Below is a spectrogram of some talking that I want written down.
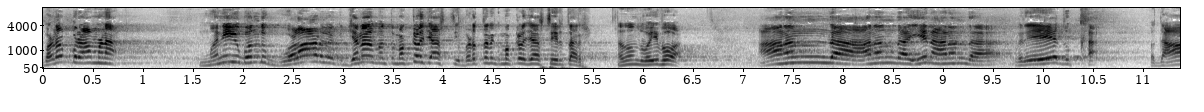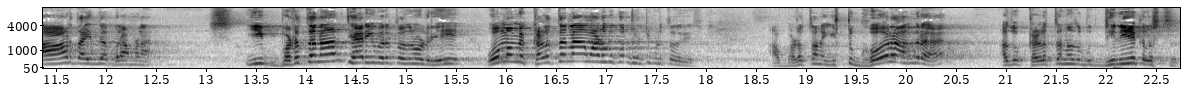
ಬಡ ಬ್ರಾಹ್ಮಣ, ಮನೆಗೆ ಬಂದು ಗೊಳಾಡಬೇಕು. ಜನ ಮತ್ತು ಮಕ್ಕಳು ಜಾಸ್ತಿ, ಬಡತನಕ್ಕೆ ಮಕ್ಕಳು ಜಾಸ್ತಿ ಇರ್ತಾರೆ. ಅದೊಂದು ವೈಭವ. ಆನಂದ ಆನಂದ, ಏನು ಆನಂದ? ಬರೇ ದುಃಖ. ಒದ್ದಾಡ್ತಾ ಇದ್ದ ಬ್ರಾಹ್ಮಣ. ಈ ಬಡತನ ಅಂತ ಯಾರಿಗೆ ಬರುತ್ತದೆ ನೋಡ್ರಿ, ಒಮ್ಮೊಮ್ಮೆ ಕಳ್ಳತನ ಮಾಡಬೇಕು ಅಂತ ಹುಟ್ಟಿಬಿಡ್ತದೆ ರೀ ಆ ಬಡತನ ಇಷ್ಟು ಘೋರ ಅಂದ್ರೆ ಅದು ಕಳ್ಳತನದ ಬುದ್ಧಿನೇ ಕಲಿಸ್ತದೆ.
